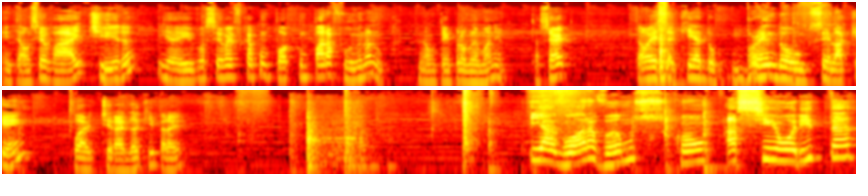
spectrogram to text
Então você vai, tira, e aí você vai ficar com pop com parafuso na nuca. Não tem problema nenhum, tá certo? Então esse aqui é do Brandon sei lá quem. Vai tirar ele daqui, peraí. E agora vamos com a senhorita...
